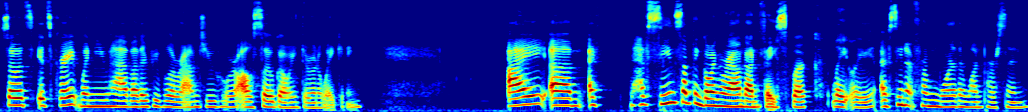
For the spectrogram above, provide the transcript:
So it's it's great when you have other people around you who are also going through an awakening. I um I have seen something going around on Facebook lately. I've seen it from more than one person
